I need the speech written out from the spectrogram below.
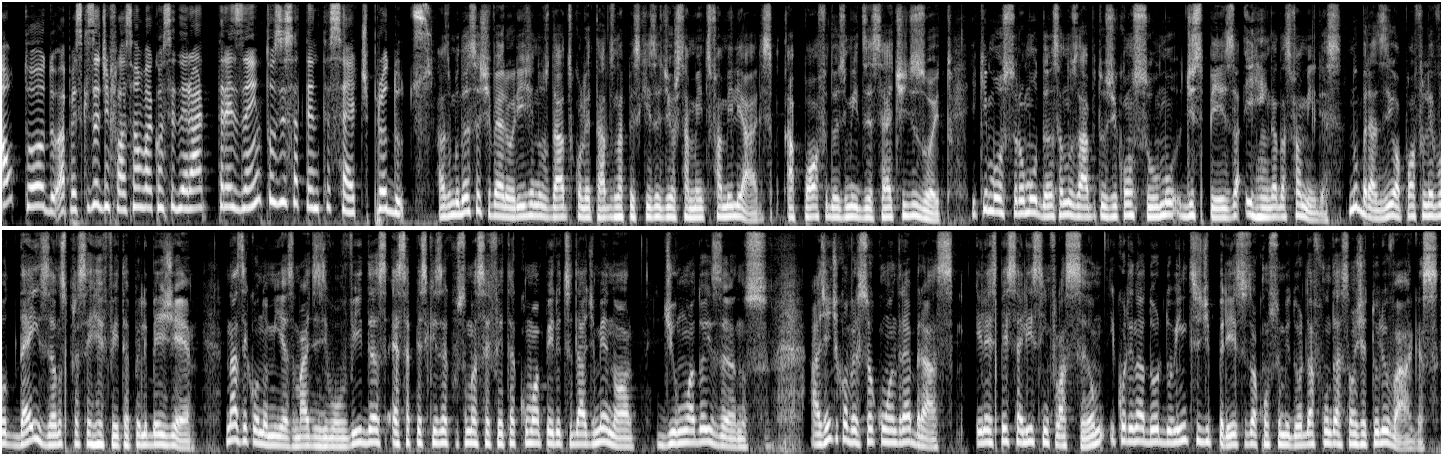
Ao todo, a pesquisa de inflação vai considerar 377 produtos. As mudanças tiveram origem nos dados coletados na pesquisa de orçamentos familiares, a POF 2017 e 18, e que mostrou mudança nos hábitos de consumo, despesa e renda das famílias. No Brasil, a POF levou 10 anos para ser refeita pelo IBGE. Nas economias mais desenvolvidas, essa pesquisa costuma ser feita com uma periodicidade menor, de 1 a 2 anos. A gente conversou com o André Brás. Ele é especialista em inflação e coordenador do Índice de Preços ao Consumidor da Fundação Getúlio Vargas.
